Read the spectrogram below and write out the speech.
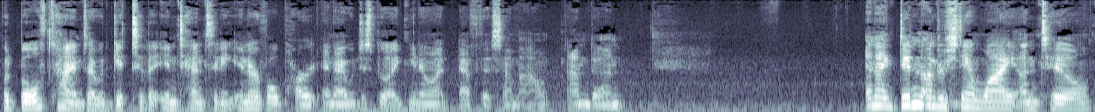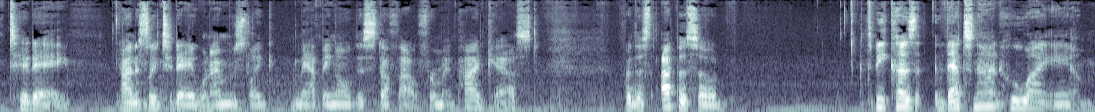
but both times I would get to the intensity interval part and I would just be like, you know what, F this, I'm out. I'm done. And I didn't understand why until today honestly today when I was like mapping all this stuff out for my podcast for this episode it's because that's not who I am.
